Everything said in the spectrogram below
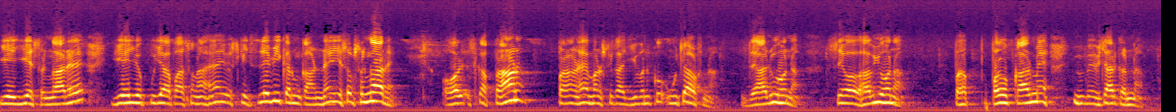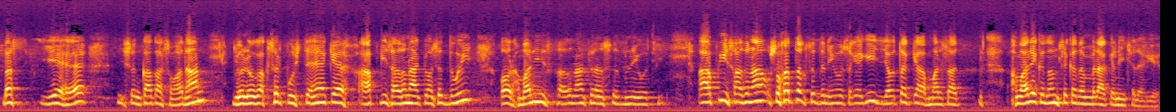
ये ये श्रृंगार है, ये जो पूजा उपासना है उसके जितने भी कर्मकांड हैं, ये सब श्रृंगार हैं। और इसका प्राण प्राण है मनुष्य का जीवन को ऊँचा उठना, दयालु होना, सेवाभावी होना परोपकार में विचार करना। बस ये है शंका का समाधान, जो लोग अक्सर पूछते हैं कि आपकी साधना क्यों सिद्ध हुई और हमारी साधना क्यों सिद्ध नहीं होती। आपकी साधना उस वक्त तक सिद्ध नहीं हो सकेगी, जब तक कि हमारे साथ, हमारे कदम से कदम मिला के नहीं चलेंगे।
